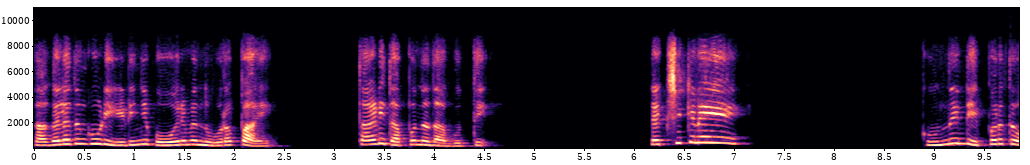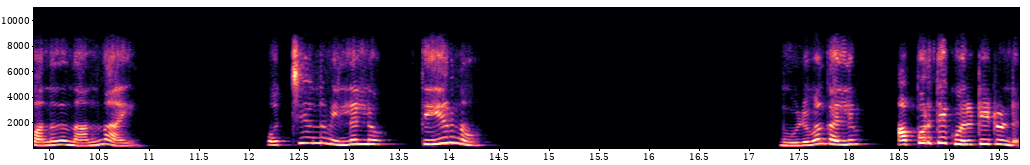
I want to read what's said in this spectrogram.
സകലതും കൂടി ഇടിഞ്ഞു പോരുമെന്ന് ഉറപ്പായി. തടി തപ്പുന്നതാ ബുദ്ധി. രക്ഷിക്കണേ! കുന്നിന്റെ ഇപ്പുറത്ത് വന്നത് നന്നായി. ഒച്ചയൊന്നും ഇല്ലല്ലോ. തീർന്നോ? മുഴുവൻ കല്ലും അപ്പുറത്തേക്ക് ഉരുട്ടിയിട്ടുണ്ട്.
